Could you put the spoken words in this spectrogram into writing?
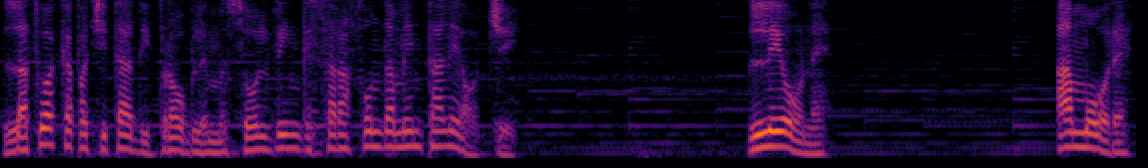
La tua capacità di problem solving sarà fondamentale oggi. Leone. Amore.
